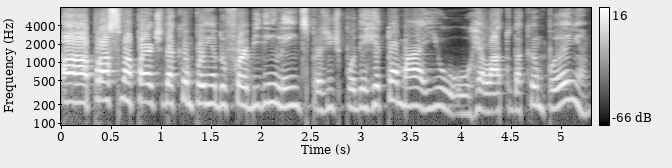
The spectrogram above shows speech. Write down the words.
a próxima parte da campanha do Forbidden Lands, para a gente poder retomar aí o, o relato da campanha,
